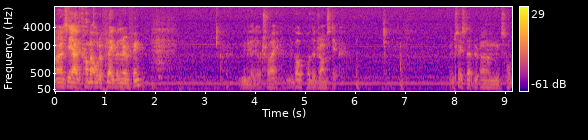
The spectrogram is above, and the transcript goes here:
and see how it come out, all the flavours and everything. Give it a little try. Go for the drumstick. And taste that um, mint sauce.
